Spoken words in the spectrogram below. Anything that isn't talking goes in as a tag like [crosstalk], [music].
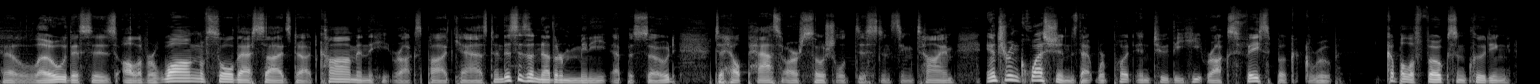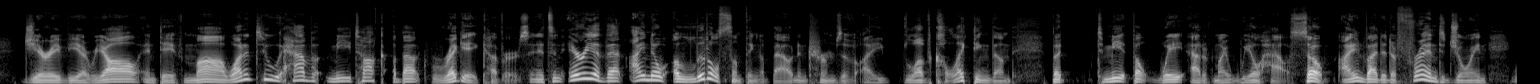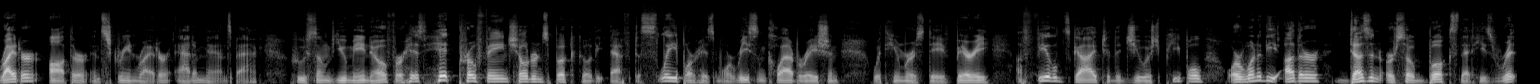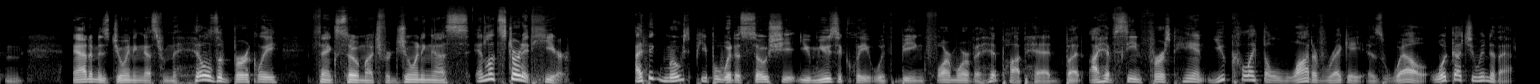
Hello, this is Oliver Wang of soul-sides.com and the Heat Rocks podcast, and this is another mini episode to help pass our social distancing time, answering questions that were put into the Heat Rocks Facebook group. A couple of folks, including Jerry Villarreal and Dave Ma, wanted to have me talk about reggae covers, and it's an area that I know a little something about in terms of I love collecting them, but to me, it felt way out of my wheelhouse. So I invited a friend to join writer, author, and screenwriter Adam Mansbach, who some of you may know for his hit profane children's book, Go the F to Sleep, or his more recent collaboration with humorist Dave Barry, A Field's Guide to the Jewish People, or one of the other dozen or so books that he's written. Adam is joining us from the hills of Berkeley. Thanks so much for joining us, and let's start it here. I think most people would associate you musically with being far more of a hip hop head, but I have seen firsthand you collect a lot of reggae as well. What got you into that?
